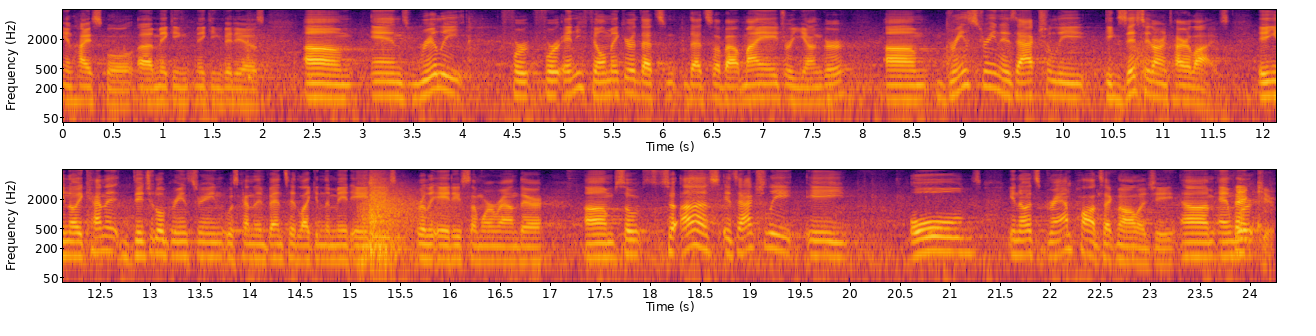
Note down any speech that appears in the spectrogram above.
in high school, uh, making making videos, um, and really, for for any filmmaker that's that's about my age or younger, um, green screen has actually existed our entire lives. It, you know, it kind of digital green screen was kind of invented like in the mid 80s, early 80s, somewhere around there. Um, so to us, it's actually a old, you know, it's grandpa technology, um, and Thank we're you.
